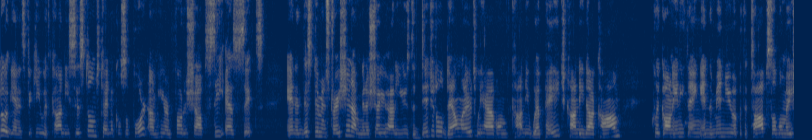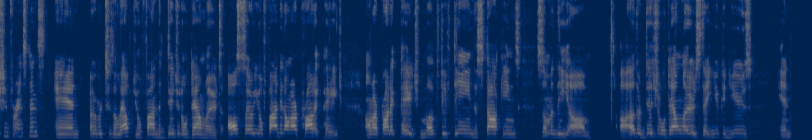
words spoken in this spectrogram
Hello again, it's Vicky with Conde Systems Technical Support. I'm here in Photoshop CS6 and in this demonstration I'm going to show you how to use the digital downloads we have on Conde webpage, conde.com. Click on anything in the menu up at the top, sublimation for instance, and over to the left you'll find the digital downloads. Also you'll find it on our product page. On our product page, Mug 15, the stockings, some of the um, uh, other digital downloads that you could use in,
